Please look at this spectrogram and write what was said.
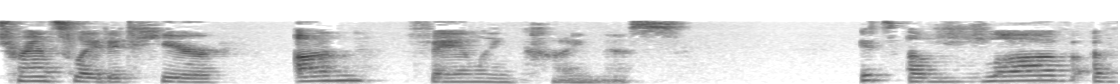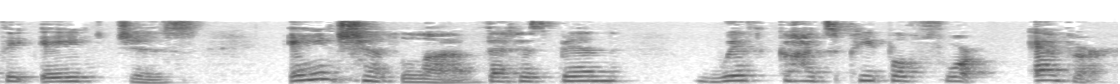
translated here unfailing kindness. It's a love of the ages, ancient love that has been with God's people forever.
